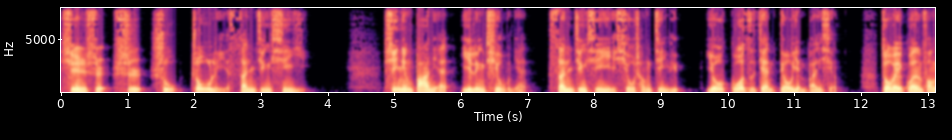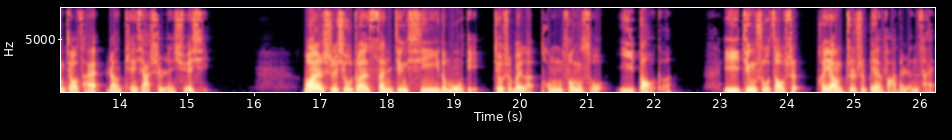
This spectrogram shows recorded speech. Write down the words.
训示诗书周礼三经新义。熙宁八年（一零七五年），三经新义修成禁欲，由国子监雕印颁行，作为官方教材，让天下士人学习。王安石修撰《三经新义》的目的，就是为了同风俗、依道德，以经术造势，培养知识变法的人才。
